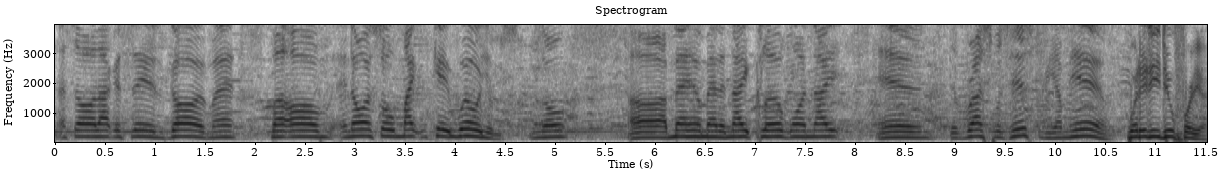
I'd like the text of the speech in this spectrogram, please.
that's all I can say is God, man. But um, and also Michael K. Williams. You know, uh, I met him at a nightclub one night, and the rest was history. I'm here. What did he do for you?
